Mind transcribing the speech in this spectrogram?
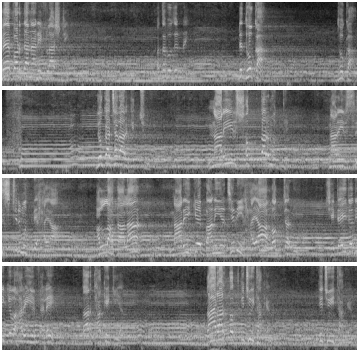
বেপর্দা নারী প্লাস্টিক। কথা বুঝেন নাই? এটা ধোকা। ধোকা। ধোকা ছাড়া আর কিচ্ছু নারীর সত্তার মধ্যে, নারীর সৃষ্টির মধ্যে হায়া। আল্লাহ তালা নারীকে বানিয়েছেনই হায়া, লজ্জা দিয়ে। সেটাই যদি কেউ হারিয়ে ফেলে, তার থাকে কি আর? তার আর তো কিছুই থাকে না। কিছুই থাকে না।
